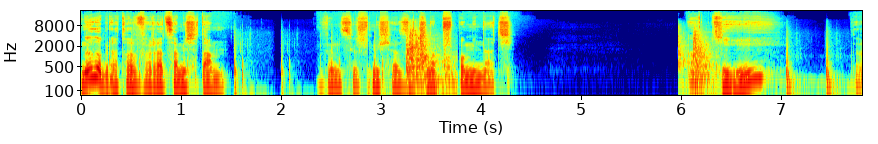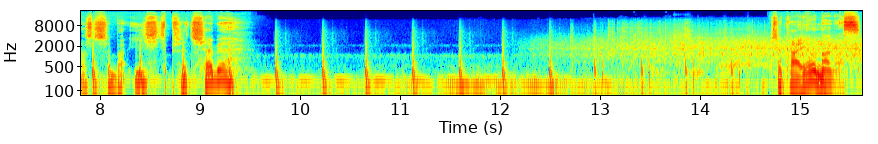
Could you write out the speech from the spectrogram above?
No dobra, to wracamy się tam. Więc już mi się zaczyna przypominać. Okej. Teraz trzeba iść przed siebie. Czekają na nas.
